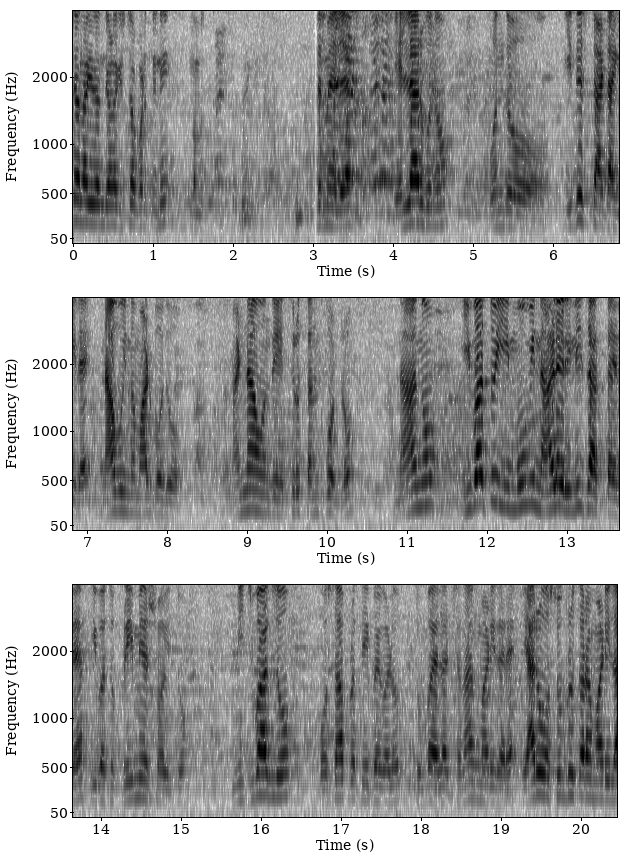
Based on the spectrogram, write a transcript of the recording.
ಚೆನ್ನಾಗಿದೆ ಅಂತ ಹೇಳಕ್ಕೆ ಇಷ್ಟಪಡ್ತೀನಿ. ನಮಸ್ತೆ. ಅದ ಮೇಲೆ ಎಲ್ಲರಿಗೂ ಒಂದು ಇದು ಸ್ಟಾರ್ಟ್ ಆಗಿದೆ. ನಾವು ಇನ್ನು ಮಾಡ್ಬೋದು. ಅಣ್ಣ ಒಂದು ಹೆಸರು ತಂದುಕೊಟ್ರು. ನಾನು ಇವತ್ತು ಈ ಮೂವಿ ನಾಳೆ ರಿಲೀಸ್ ಆಗ್ತಾ ಇದೆ. ಇವತ್ತು ಪ್ರೀಮಿಯರ್ ಶೋ ಇತ್ತು. ನಿಜವಾಗ್ಲೂ ಹೊಸ ಪ್ರತಿಭೆಗಳು ತುಂಬ ಎಲ್ಲ ಚೆನ್ನಾಗಿ ಮಾಡಿದ್ದಾರೆ. ಯಾರೂ ಹೊಸಬ್ರು ಥರ ಮಾಡಿಲ್ಲ,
